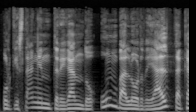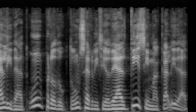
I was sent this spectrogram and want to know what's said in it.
porque están entregando un valor de alta calidad, un producto, un servicio de altísima calidad,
